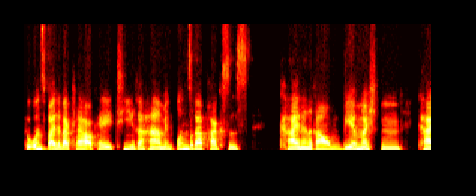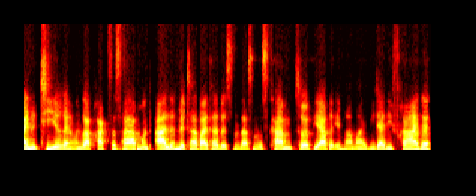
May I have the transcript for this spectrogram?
für uns beide war klar, okay, Tiere haben in unserer Praxis keinen Raum. Wir möchten keine Tiere in unserer Praxis haben und alle Mitarbeiter wissen das. Und es kam zwölf Jahre immer mal wieder die Frage,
